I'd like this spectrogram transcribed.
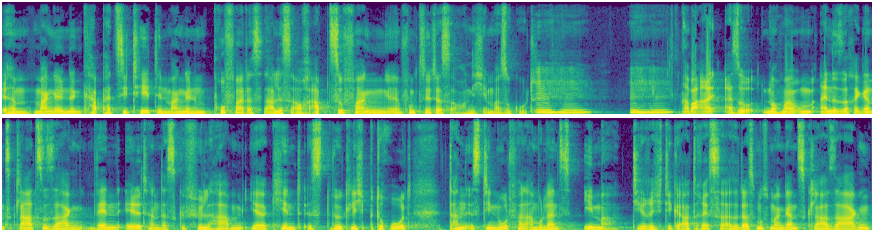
ähm, mangelnden Kapazität, den mangelnden Puffer, das alles auch abzufangen, äh, funktioniert das auch nicht immer so gut. Mhm. Mhm. Aber also nochmal, um eine Sache ganz klar zu sagen, wenn Eltern das Gefühl haben, ihr Kind ist wirklich bedroht, dann ist die Notfallambulanz immer die richtige Adresse. Also das muss man ganz klar sagen.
